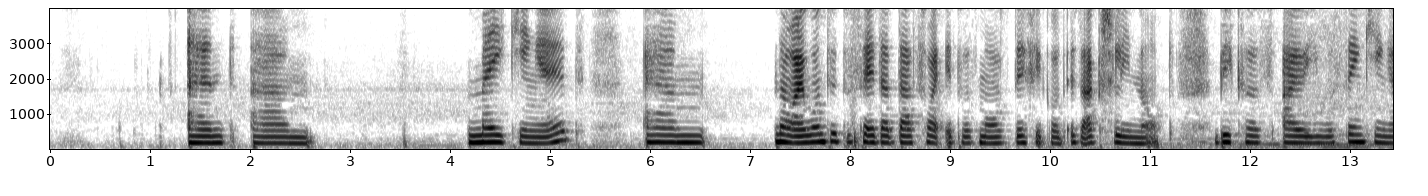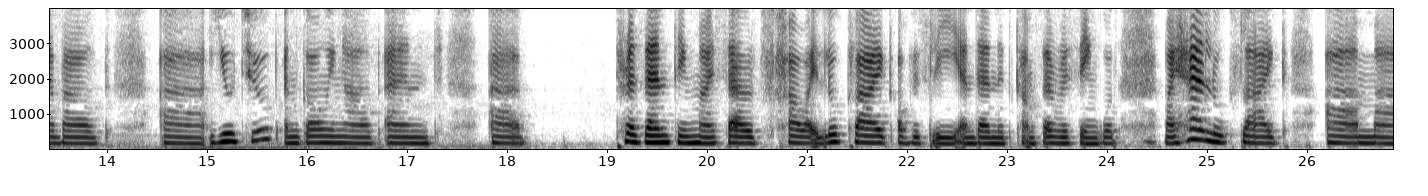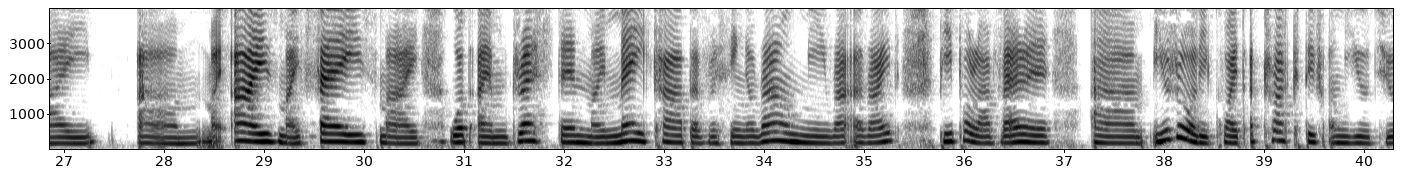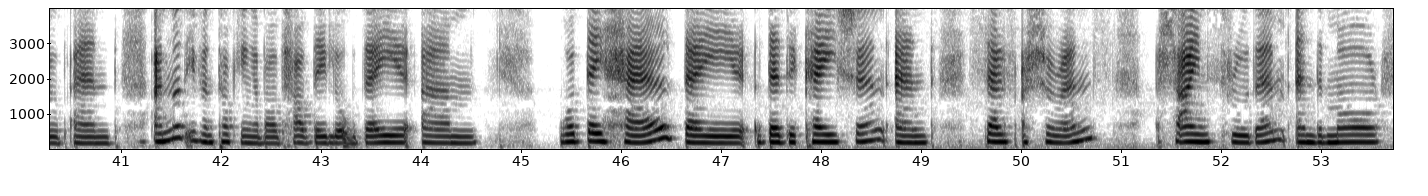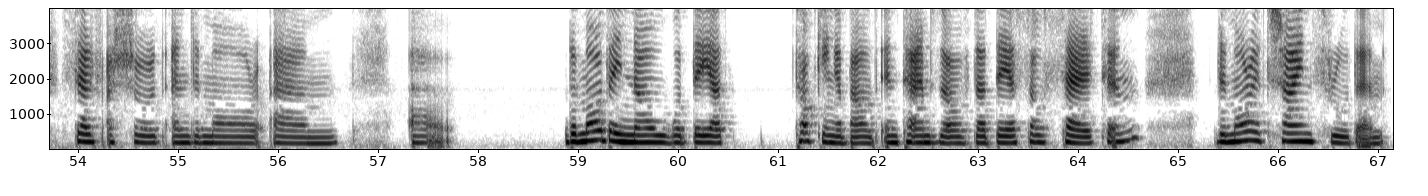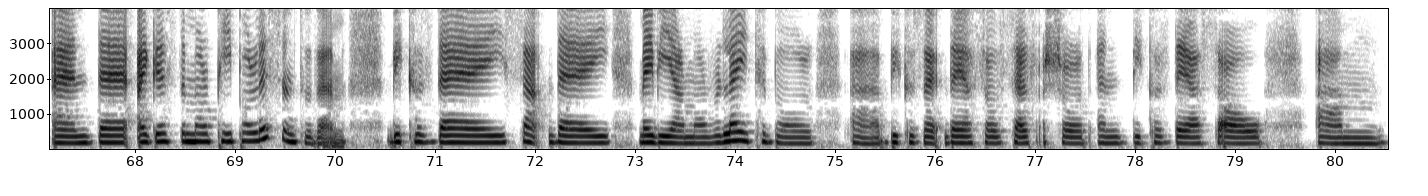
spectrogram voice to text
and um, making it um no i wanted to say that that's why it was more difficult. It's actually not because i was thinking about uh, youtube and going out and uh, presenting myself how i look like obviously and then it comes everything what my hair looks like uh, my um, my eyes, my face, my what I'm dressed in, my makeup, everything around me, right? People are very um, usually quite attractive on YouTube, and I'm not even talking about how they look. They um, what they held, their dedication and self assurance shines through them, and the more self assured and the more um, uh, the more they know what they are talking about in terms of that they are so certain the more it shines through them. And the, i guess the more people listen to them because they they maybe are more relatable uh, because they, they are so self-assured and because they are so um,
